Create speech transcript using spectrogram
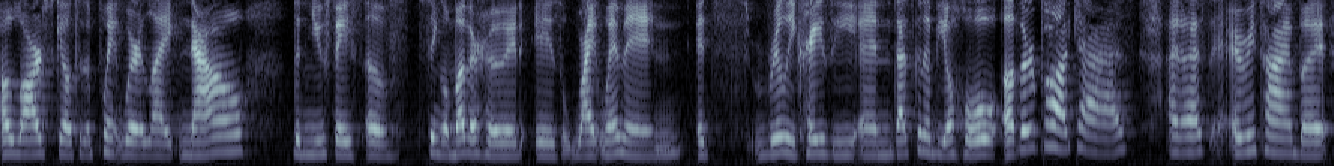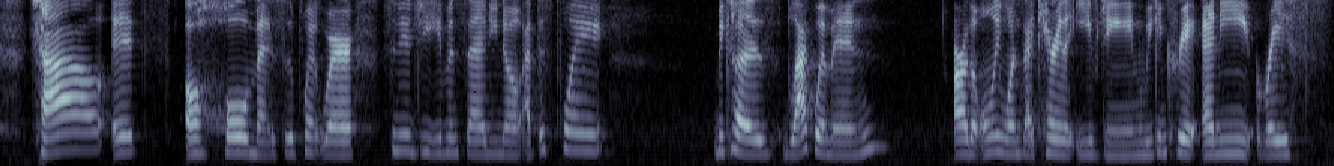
a large scale to the point where like now the new face of single motherhood is white women. It's really crazy. And that's going to be a whole other podcast. I know that's every time, but child, it's a whole mess to the point where Cynthia G even said, you know, at this point, because black women are the only ones that carry the Eve gene, we can create any race,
